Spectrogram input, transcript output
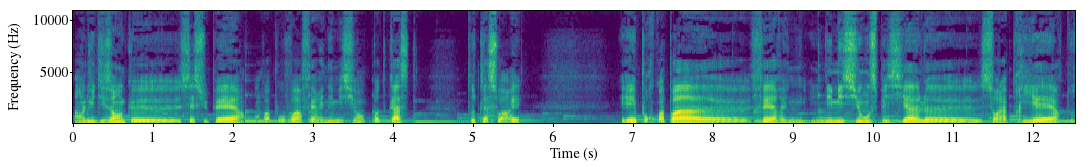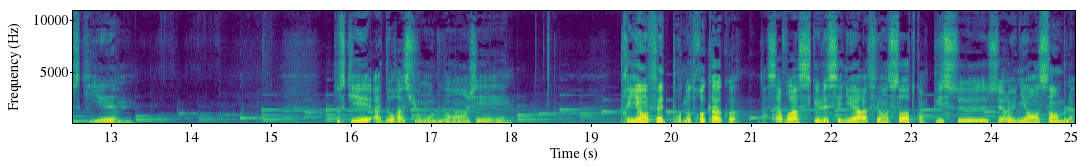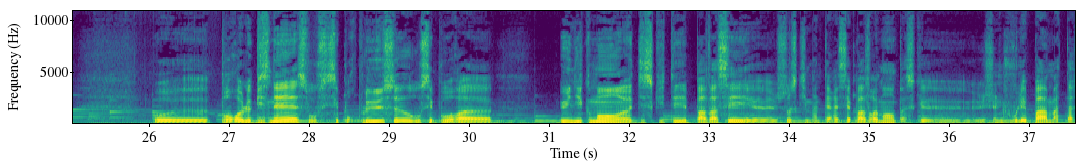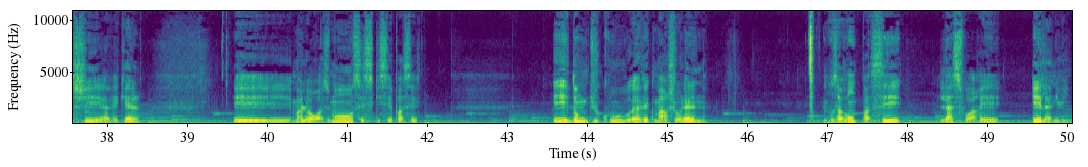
en lui disant que c'est super, on va pouvoir faire une émission podcast toute la soirée. Et pourquoi pas euh, faire une, émission spéciale euh, sur la prière, tout ce qui est tout ce qui est adoration, louange et prier en fait pour notre cas quoi. À savoir ce que le Seigneur a fait en sorte qu'on puisse se réunir ensemble euh, pour le business, ou si c'est pour plus, ou c'est pour euh, uniquement euh, discuter, pavasser, chose qui m'intéressait pas vraiment parce que je ne voulais pas m'attacher avec elle. Et malheureusement, c'est ce qui s'est passé. Et donc du coup, avec Marjolaine, nous avons passé la soirée et la nuit.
